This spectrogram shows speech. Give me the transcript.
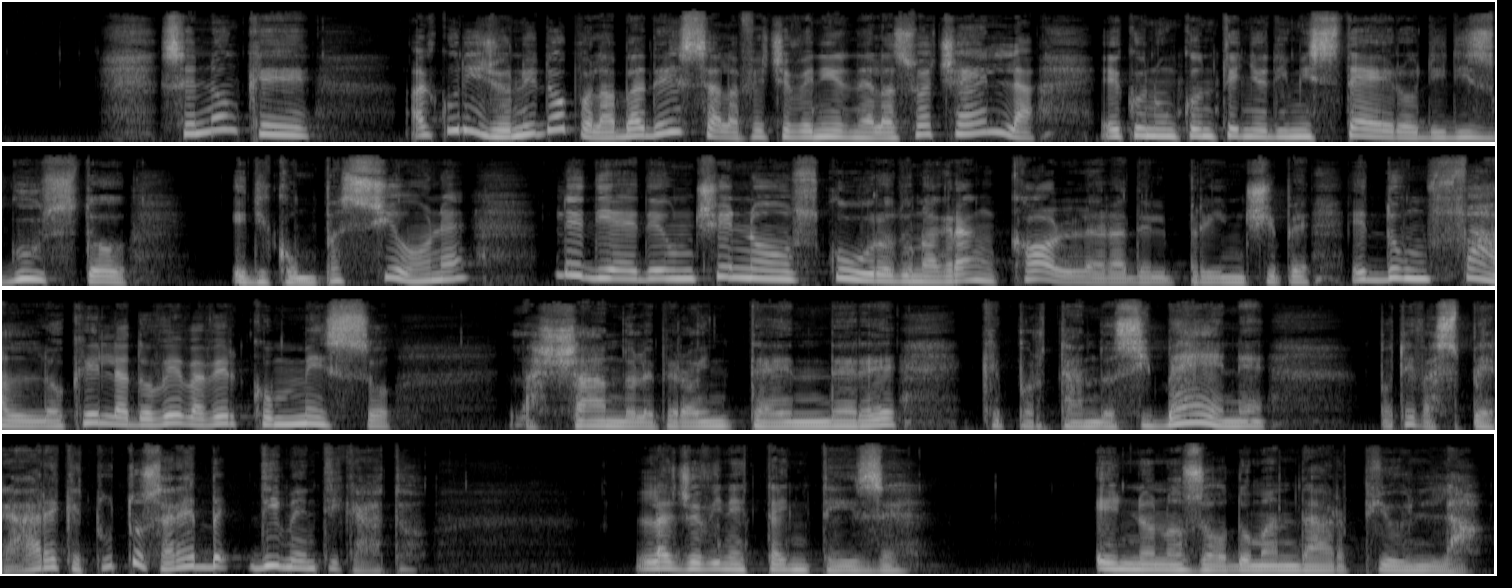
Se non che alcuni giorni dopo la badessa la fece venire nella sua cella e con un contegno di mistero, di disgusto e di compassione le diede un cenno oscuro d'una gran collera del principe e d'un fallo che ella doveva aver commesso, lasciandole però intendere che portandosi bene poteva sperare che tutto sarebbe dimenticato. La giovinetta intese e non osò domandar più in là.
